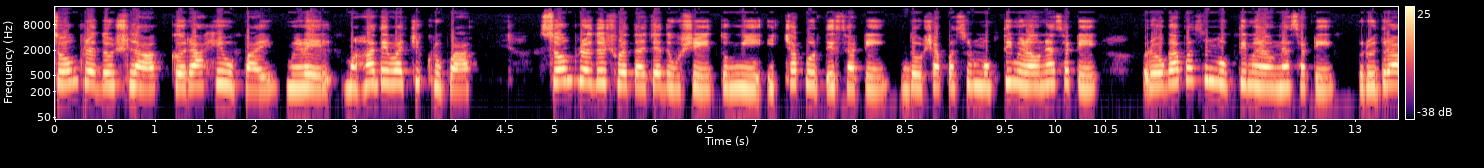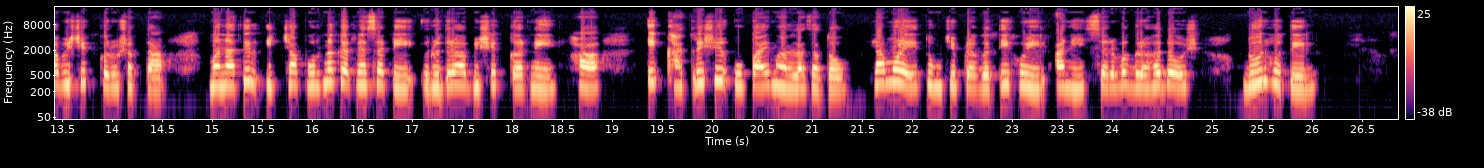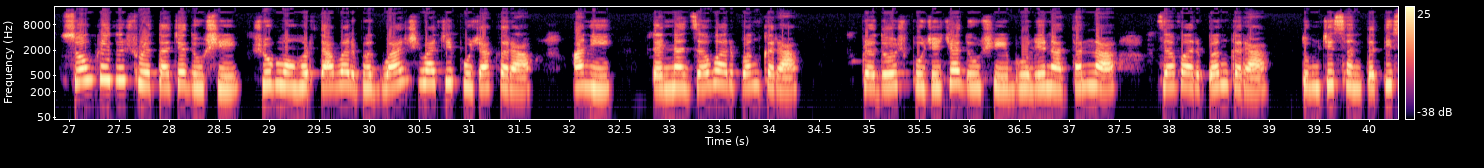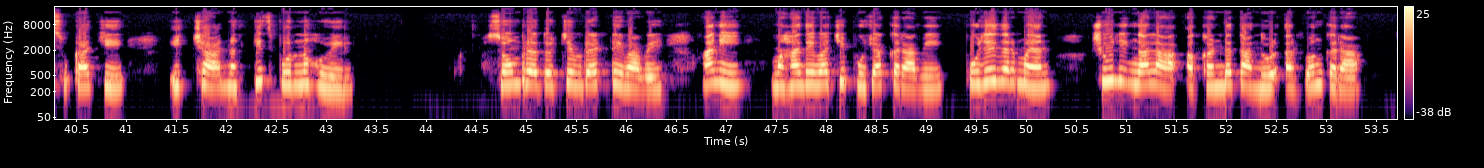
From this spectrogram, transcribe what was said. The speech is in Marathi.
सोमप्रदोषला करा हे उपाय मिळेल. महादेवाची कृपा. सोमप्रदोष व्रताच्या दिवशी तुम्ही इच्छापूर्तीसाठी दोषापासून मुक्ती मिळवण्यासाठी रोगापासून मुक्ती मिळवण्यासाठी रुद्राभिषेक करू शकता. मनातील इच्छा पूर्ण करण्यासाठी रुद्राभिषेक करणे हा एक खात्रीशीर उपाय मानला जातो. यामुळे तुमची प्रगती होईल आणि सर्व ग्रहदोष दूर होतील. सोमप्रदोष व्रताच्या दिवशी शुभ मुहूर्तावर भगवान शिवाची पूजा करा आणि त्यांना जव अर्पण करा. प्रदोष पूजेच्या दिवशी भोलेनाथांना जव अर्पण करा. तुमची संतती सुखाची इच्छा नक्कीच पूर्ण होईल. सोमप्रदोषचे व्रत ठेवावे आणि महादेवाची पूजा करावी. पूजेदरम्यान शिवलिंगाला अखंड तांदूळ अर्पण करा.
